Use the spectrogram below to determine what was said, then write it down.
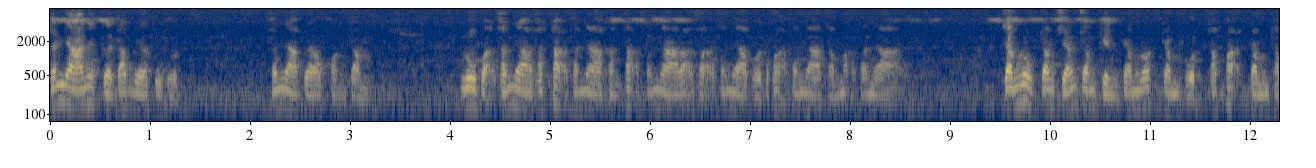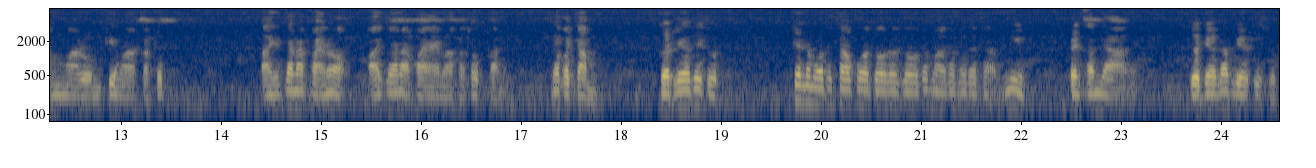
สัญญานี่เกิดรับเร็วที่สุด สัญญาแปลว่าความจำรูปะสัญญาสัทธะสัญญาคันธะสัญญาละสะสัญญาโพธพะสัญญาธรรมะสัญญาจำรูปจำเสียงจำกลิ่นจำรสจำผดทัพพะจำธรรมารมที่มากระทบอายตนะภายนอกอายตนะภายในมากระทบกัน แล้วก็จำเกิดเร็วที่สุดเช่นนโมตัสสะโพโตโรโตธรรมาธรรมตัสะนี่เป็นสัญญาเกิดเร็วรับเร็วที่สุด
